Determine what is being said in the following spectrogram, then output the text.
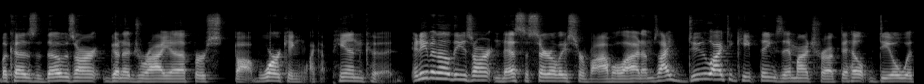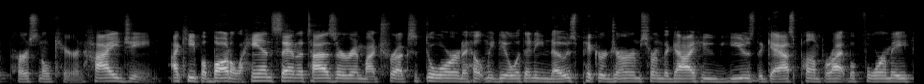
because those aren't going to dry up or stop working like a pen could. And even though these aren't necessarily survival items, I do like to keep things in my truck to help deal with personal care and hygiene. I keep a bottle of hand sanitizer in my truck's door to help me deal with any nose picker germs from the guy who used the gas pump right before me.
